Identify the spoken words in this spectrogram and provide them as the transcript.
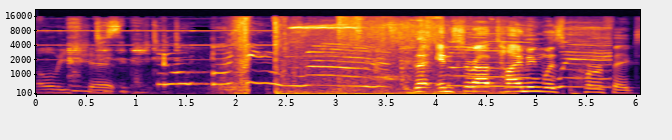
Holy Anticipate. Oh the insta timing was perfect.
